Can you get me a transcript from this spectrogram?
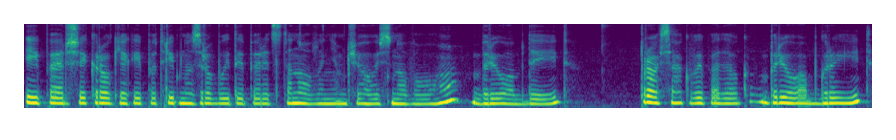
І перший крок, який потрібно зробити перед встановленням чогось нового brew update. Про всяк випадок brew upgrade.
